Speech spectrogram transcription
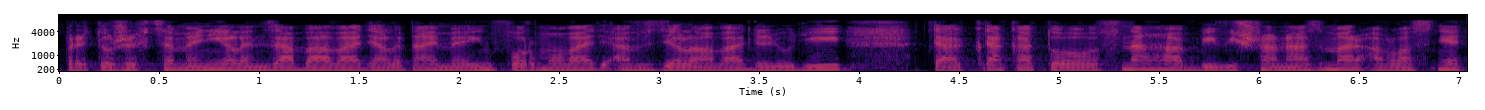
pretože chceme nielen zabávať, ale najmä informovať a vzdelávať ľudí, tak takáto snaha by vyšla na zmar a vlastne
